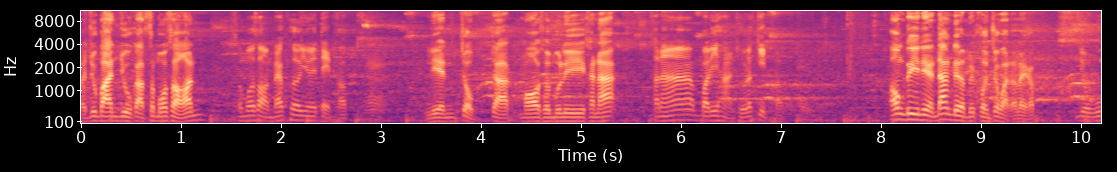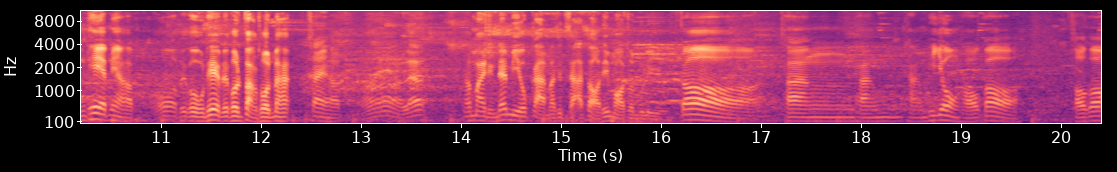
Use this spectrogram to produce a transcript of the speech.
ปัจจุบันอยู่กับสโมสรสโมสรแบ็คเพอร์ยูไนเต็ดครับ เรียนจบจากมชลบุรีคณะคณะบริหารธุรกิจครับ องรีเนี่ยดั้งเดิมเป็นคนจังหวัดอะไรครับอยู่กรุงเทพเนี่ยครับอ๋อเป็นคนกรุงเทพเป็นคนฝั่งทนไหมฮะ ใช่ครับอ๋อ แล้วทำไมถึงได้มีโอกาสมาศึกษาต่อที่มอชลบุรี ก็ทางทางทางพี่โยงเขาก็เขาก็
